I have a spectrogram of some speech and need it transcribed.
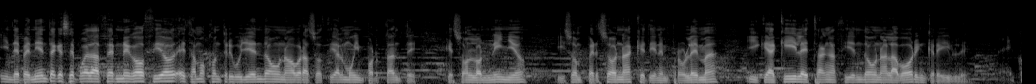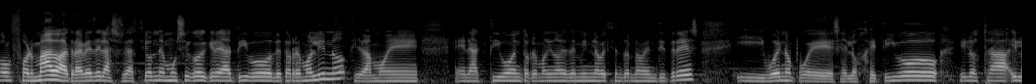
independiente que se pueda hacer negocio, estamos contribuyendo a una obra social muy importante, que son los niños y son personas que tienen problemas y que aquí le están haciendo una labor increíble conformado a través de la Asociación de Músicos y Creativos de Torremolinos, que llevamos en, activo en Torremolinos desde 1993. Y bueno, pues el objetivo y, los y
